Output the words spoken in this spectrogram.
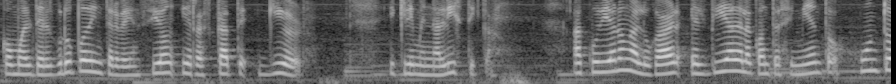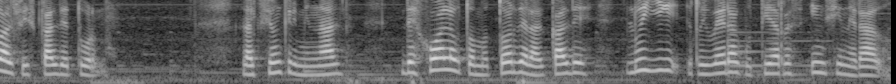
como el del Grupo de Intervención y Rescate GEAR y Criminalística, acudieron al lugar el día del acontecimiento junto al fiscal de turno. La acción criminal dejó al automotor del alcalde Luigi Rivera Gutiérrez incinerado,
